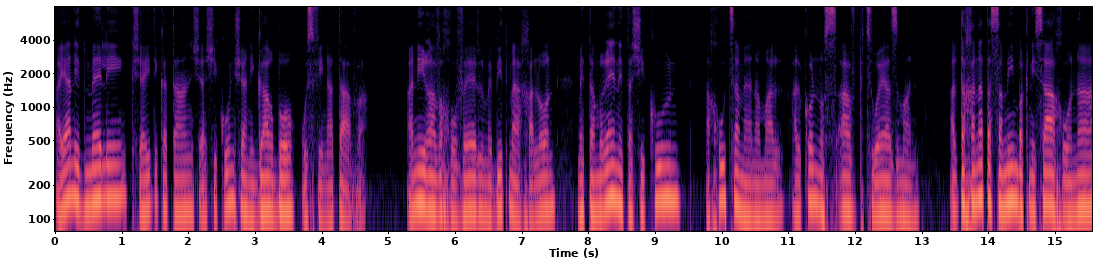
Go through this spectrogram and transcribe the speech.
היה נדמה לי כשהייתי קטן שהשיכון שאני גר בו הוא ספינת אהבה. אני רב החובל, מביט מהחלון, מתמרן את השיכון החוצה מהנמל, על כל נוסעיו פצועי הזמן, על תחנת הסמים בכניסה האחרונה,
